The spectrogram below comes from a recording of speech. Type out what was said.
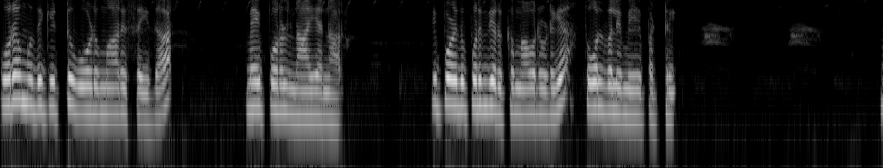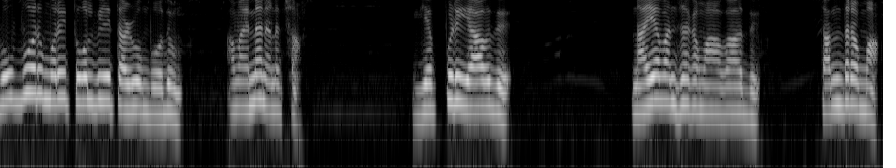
புறமுதுகிட்டு ஓடுமாறு செய்தார் மெய்ப்பொருள் நாயனார். இப்பொழுது புரிந்திருக்கும் அவருடைய தோல் வலிமையை பற்றி. ஒவ்வொரு முறை தோல்வியை தழுவும் போதும் அவன் என்ன நினச்சான்? எப்படியாவது நயவஞ்சகமாவாது தந்திரமாக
